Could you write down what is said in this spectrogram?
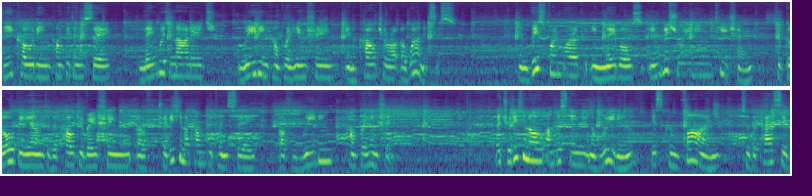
decoding competency, language knowledge, reading comprehension, and cultural awarenesses. And this framework enables English reading teaching to go beyond the cultivation of traditional competency of reading comprehension. The traditional understanding of reading is confined to the passive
